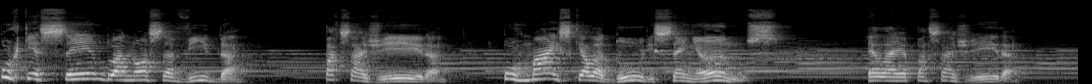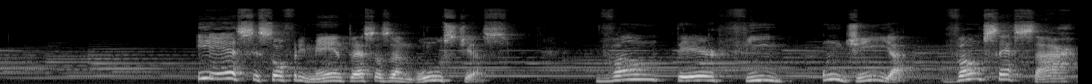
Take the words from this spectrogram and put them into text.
Porque sendo a nossa vida passageira, por mais que ela dure 100 anos, ela é passageira. E esse sofrimento, essas angústias, vão ter fim um dia, vão cessar.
